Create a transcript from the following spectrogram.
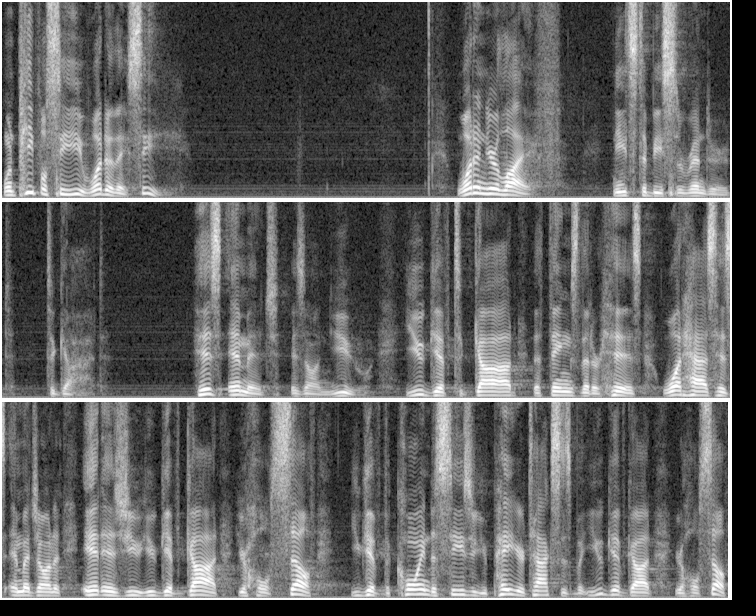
When people see you, what do they see? What in your life needs to be surrendered to God? His image is on you. You give to God the things that are His. What has His image on it? It is you. You give God your whole self. You give the coin to Caesar, you pay your taxes, but you give God your whole self.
